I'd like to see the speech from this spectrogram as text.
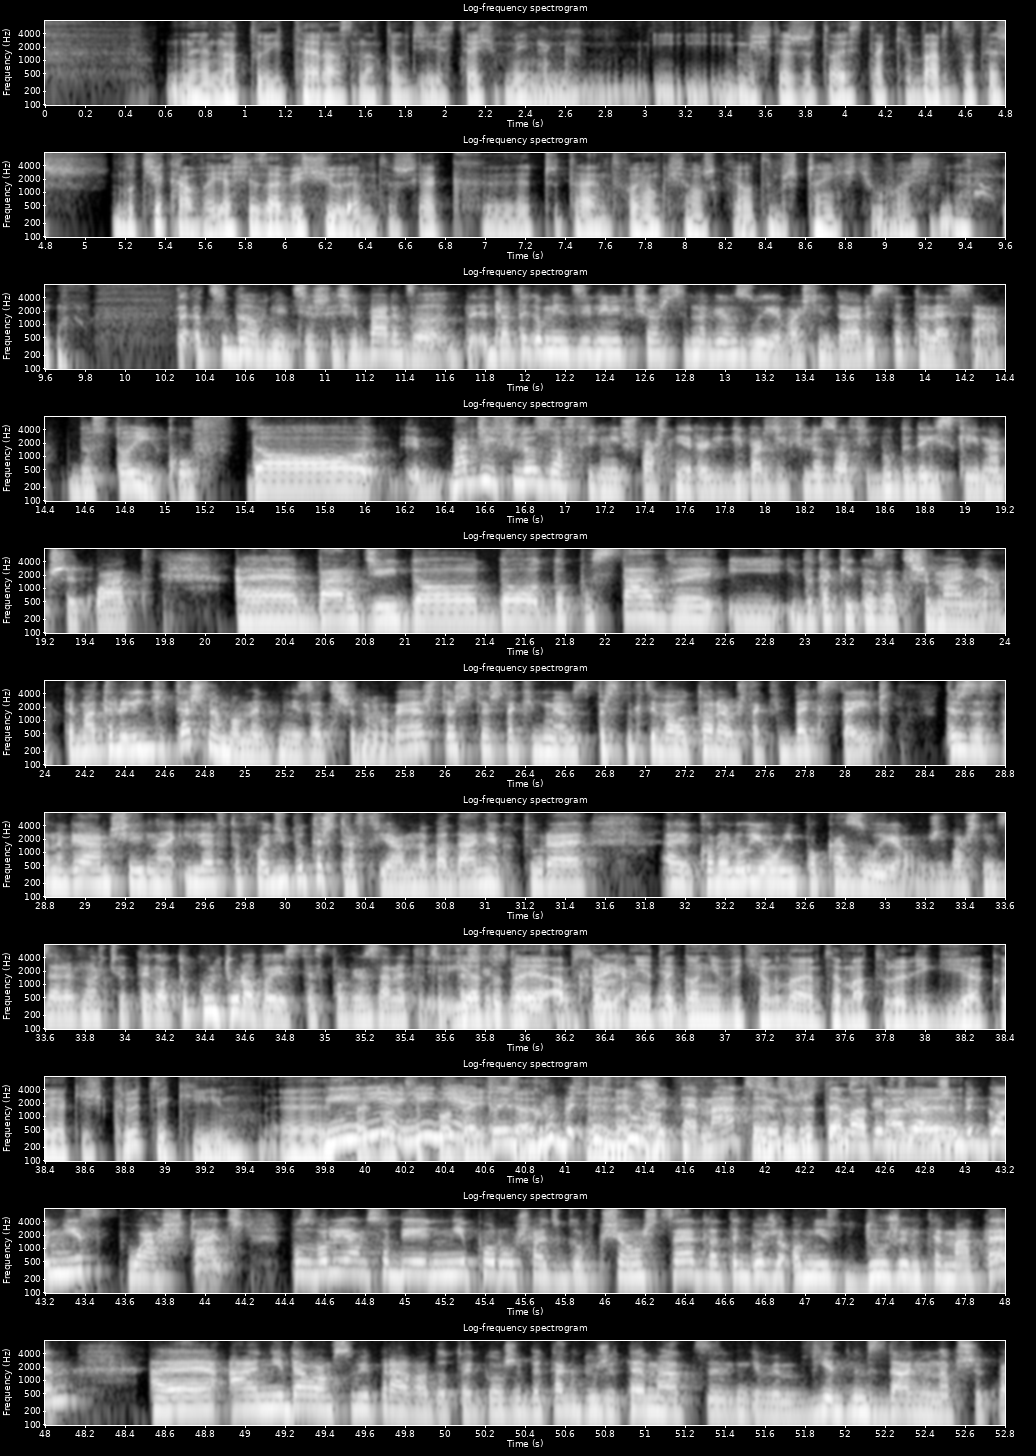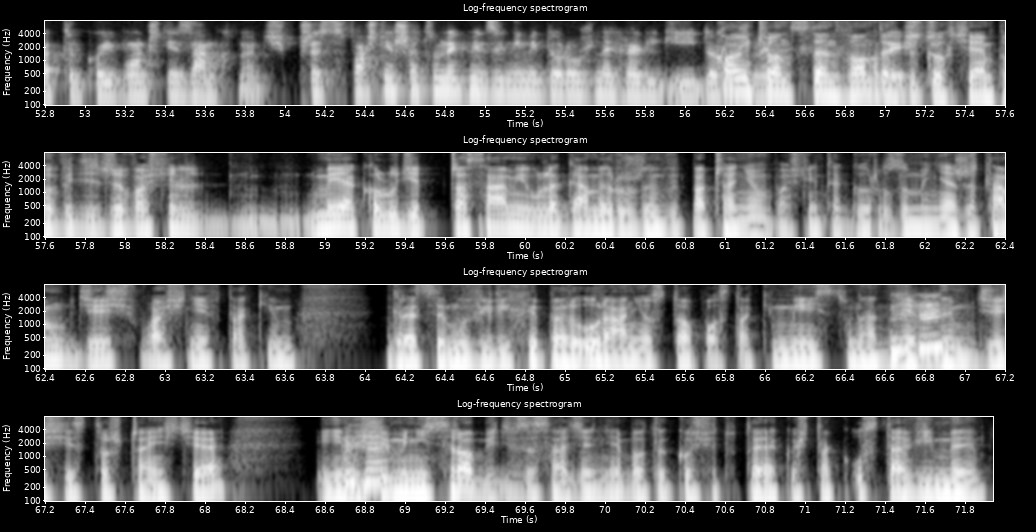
na tu i teraz, na to, gdzie jesteśmy tak. I, I, myślę, że to jest takie bardzo też no, ciekawe. Ja się zawiesiłem też, jak y, czytałem twoją książkę o tym szczęściu właśnie. Cudownie, cieszę się bardzo. Dlatego między innymi w książce nawiązuję właśnie do Arystotelesa, do stoików, do bardziej filozofii niż właśnie religii, bardziej filozofii buddyjskiej na przykład, e, bardziej do, do, do postawy i, i, do takiego zatrzymania. Temat religii też na moment mnie zatrzymał, wiesz, też, też taki miałem z perspektywy autora już taki backstage, też zastanawiałam się na ile w to wchodzi, bo też trafiłam na badania, które e, korelują i pokazują, że właśnie w zależności od tego, to kulturowo jest też powiązane. To, co ja tutaj absolutnie krajach, tego nie wyciągnąłem, tematu religii jako jakiejś krytyki e, nie, tego, nie, nie, nie, to jest, gruby, to jest duży temat. To jest duży temat, stwierdziłam, ale... żeby go nie spłaszczać, pozwoliłam sobie nie poruszać go w książce, dlatego, że on jest dużym tematem, e, a nie dałam sobie prawa do tego, żeby tak duży temat, nie wiem, w jednym zdaniu na przykład tylko i wyłącznie zamknąć, przez właśnie szacunek między innymi do różnych religii. Do Kończąc ten wątek, podejść. tylko chciałem powiedzieć, że właśnie my jako ludzie czasami ulegamy różnym wypaczeniom właśnie tego rozumienia, że tam gdzieś właśnie w takim Grecy mówili hyperuraniostopos, takim miejscu nadniebnym, mhm. gdzieś jest to szczęście i nie mhm. musimy nic robić w zasadzie, nie? bo tylko się tutaj jakoś tak ustawimy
